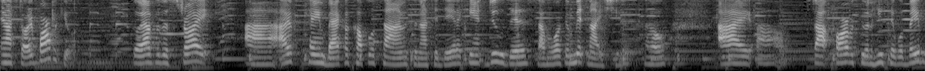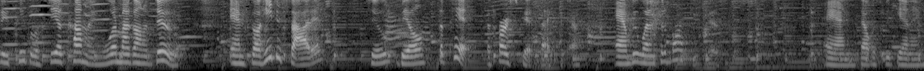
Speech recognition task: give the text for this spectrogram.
And I started barbecuing. So after the strike, I came back a couple of times and I said, Dad, I can't do this. I'm working midnight shift. So I uh, stopped barbecuing. And he said, Well, baby, these people are still coming. What am I going to do? And so he decided to build the pit, the first pit back there. And we went into the barbecue business. And that was the beginning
